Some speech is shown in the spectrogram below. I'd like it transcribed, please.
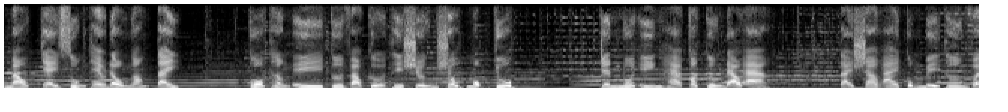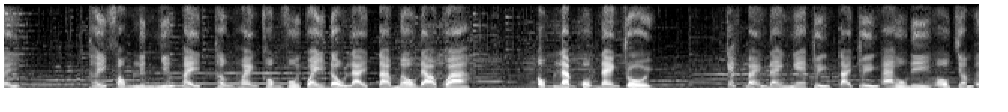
máu chảy xuống theo đầu ngón tay. Cố thần y cư vào cửa thì sững sốt một chút. Trên núi Yên Hà có cường đạo à? Tại sao ai cũng bị thương vậy Thấy phong linh nhíu mày, Thần hoàng không vui quay đầu lại, tà mâu đảo qua. Ông làm ồn nàng rồi. Các bạn đang nghe truyện tại truyện audio.fif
